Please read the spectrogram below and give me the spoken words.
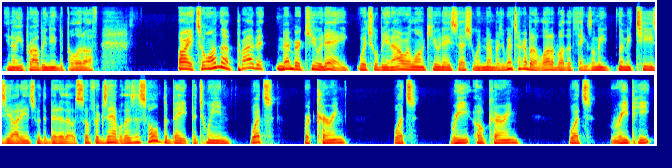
you know, you probably need to pull it off. All right, so on the private member Q and A, which will be an hour long Q and A session with members, we're going to talk about a lot of other things. Let me let me tease the audience with a bit of those. So, for example, there's this whole debate between what's recurring, what's reoccurring, what's repeat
